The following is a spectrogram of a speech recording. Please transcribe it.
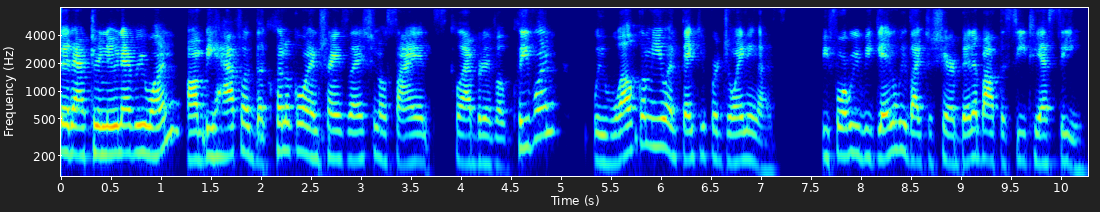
Good afternoon, everyone. On behalf of the Clinical and Translational Science Collaborative of Cleveland, we welcome you and thank you for joining us. Before we begin, we'd like to share a bit about the CTSC.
